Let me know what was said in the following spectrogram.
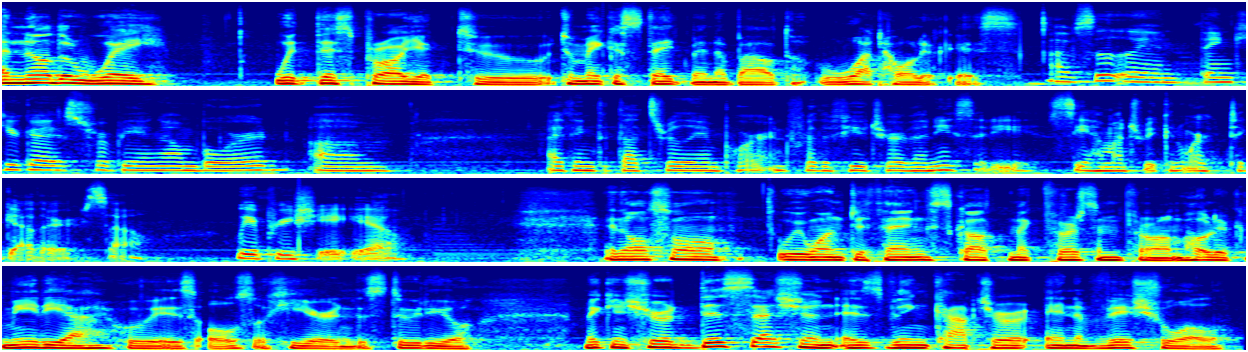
another way with this project to to make a statement about what Holyoke is. Absolutely, and thank you guys for being on board. Um, I think that that's really important for the future of any city. See how much we can work together. So we appreciate you. And also, we want to thank Scott McPherson from Holyoke Media, who is also here in the studio, making sure this session is being captured in a visual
